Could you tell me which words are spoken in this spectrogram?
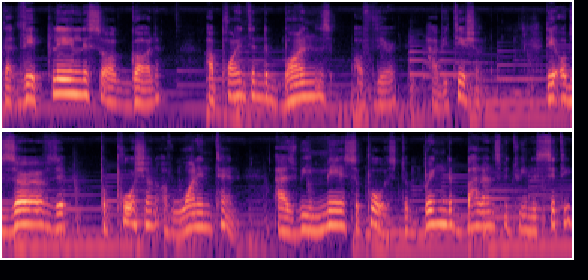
that they plainly saw God appointing the bonds of their habitation. They observed the proportion of one in ten, as we may suppose, to bring the balance between the city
